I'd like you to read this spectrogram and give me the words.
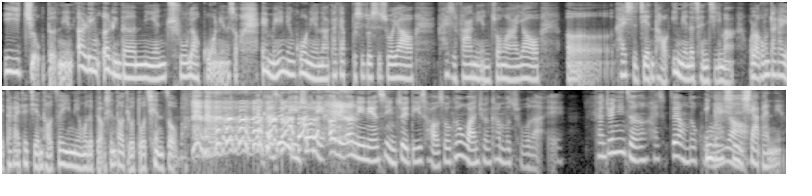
一九的年，二零二零的年初要过年的时候。哎，每一年过年呢、啊，大家不是就是说要开始发年终啊，要呃开始检讨一年的成绩嘛？我老公大概也大概在检讨这一年我的表现到底有多欠揍吧。可是你说你二零二零年是你最低潮的时候，可是完全看不出来。感觉你整个还是非常的活跃。应该是下半年。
